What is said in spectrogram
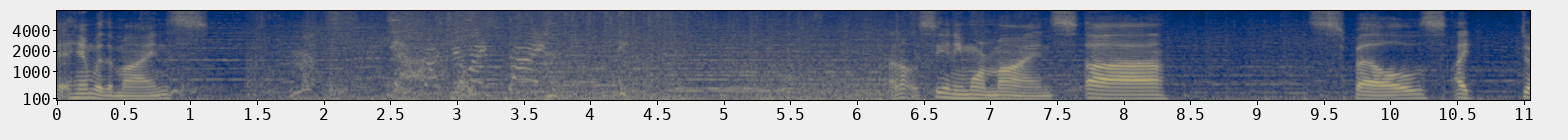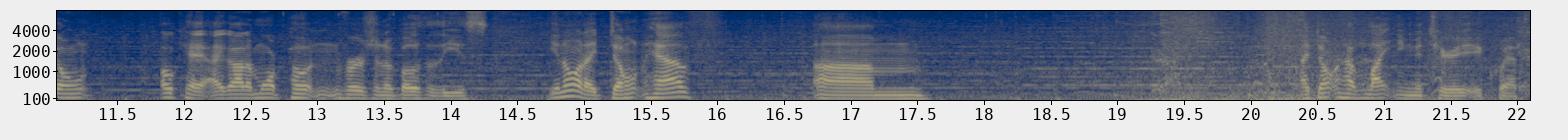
Hit him with the mines. I don't see any more mines. Uh, spells. I don't. Okay, I got a more potent version of both of these. You know what I don't have? Um, I don't have lightning materia equipped.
